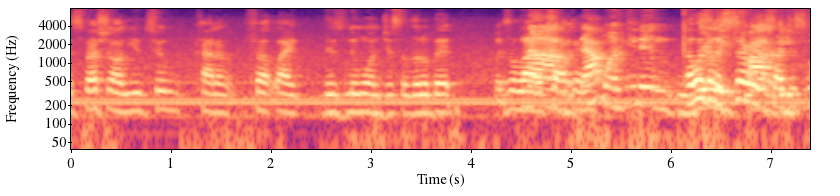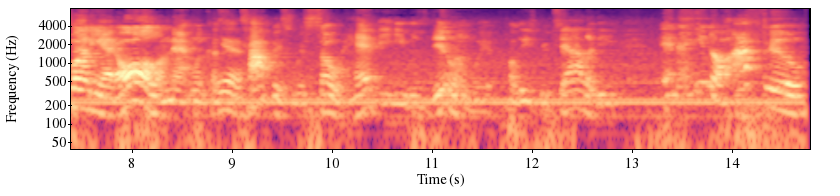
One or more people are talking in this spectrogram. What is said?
especially on YouTube, kind of felt like this new one just a little bit. But There's a lot nah, of talking. but that one he didn't It wasn't really as serious, try to I be just funny meant- at all on that one because Yeah. the topics were so heavy he was dealing with police brutality, and uh, you know I feel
